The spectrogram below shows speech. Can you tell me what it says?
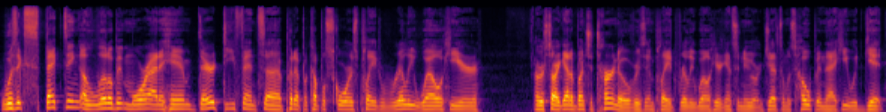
was expecting a little bit more out of him. Their defense uh, put up a couple scores, played really well here or sorry, got a bunch of turnovers and played really well here against the New York Jets and was hoping that he would get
